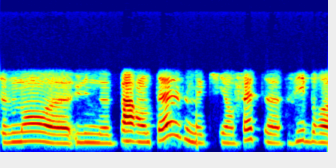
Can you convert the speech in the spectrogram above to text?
seulement euh, une parenthèse, mais qui en fait euh, vibre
